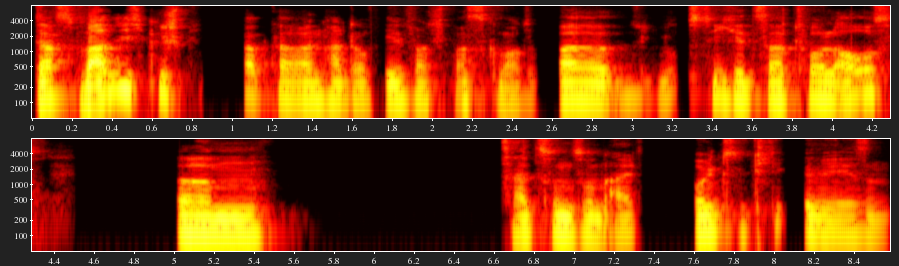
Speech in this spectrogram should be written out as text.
das, was ich gespielt habe, daran hat auf jeden Fall Spaß gemacht. War lustig, jetzt sah toll aus. Ähm, ist halt so, so ein alter Klick gewesen.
